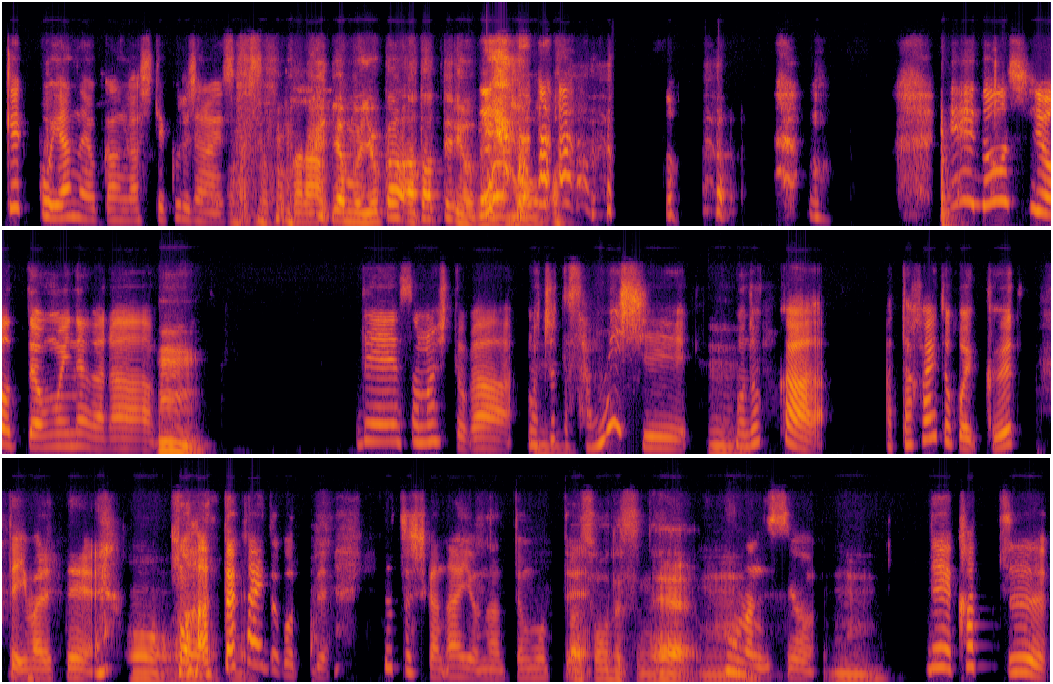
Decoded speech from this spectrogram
結構嫌な予感がしてくるじゃないですか、そこから。いや、もう予感当たってるよね、もう。えー、どうしようって思いながら、うん、でその人が「もうちょっと寒いし、うん、もうどっかあったかいとこ行く?」って言われて、もうあったかいとこって一つしかないよなって思って、そうですね、うん、そうなんですよ、うん、でかつ、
